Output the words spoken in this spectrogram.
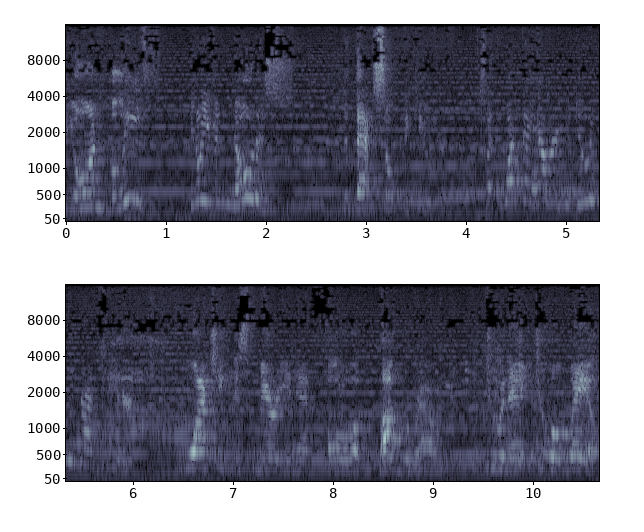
beyond belief. You don't even notice that that's so peculiar. It's like, what the hell are you doing in that theater? Watching this marionette follow a bug around to an egg, to a whale.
